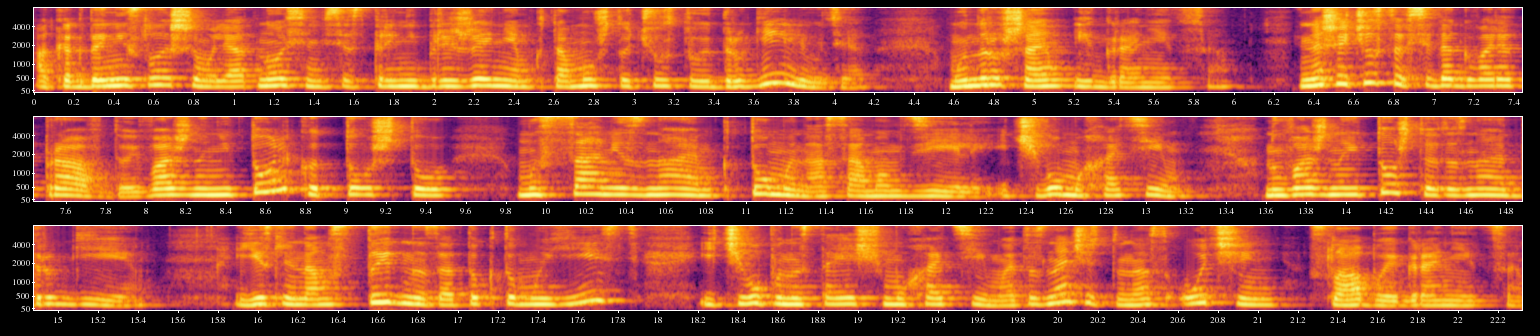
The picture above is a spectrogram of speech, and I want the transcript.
А когда не слышим или относимся с пренебрежением к тому, что чувствуют другие люди, мы нарушаем их границы. И наши чувства всегда говорят правду. И важно не только то, что мы сами знаем, кто мы на самом деле и чего мы хотим, но важно и то, что это знают другие – если нам стыдно за то, кто мы есть и чего по-настоящему хотим, это значит, у нас очень слабые границы.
